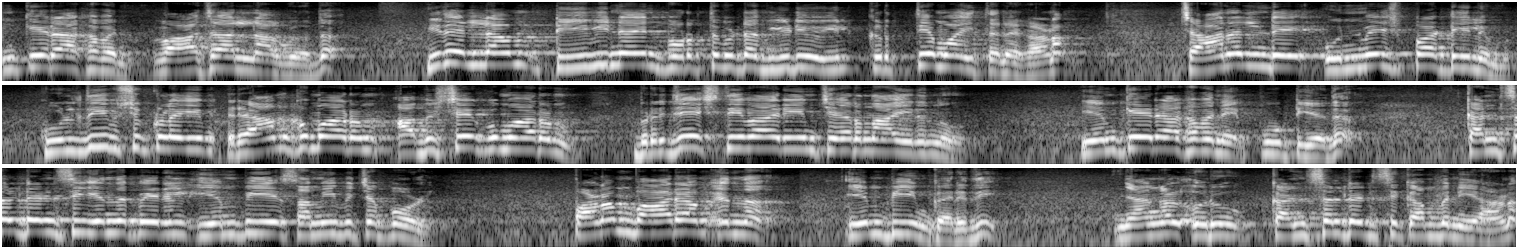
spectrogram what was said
എം കെ രാഘവൻ വാചാലനാകുന്നത്. ഇതെല്ലാം ടി വി നയൻ പുറത്തുവിട്ട വീഡിയോയിൽ കൃത്യമായി തന്നെ കാണാം. ചാനലിന്റെ ഉന്മേഷ് പാട്ടീലും കുൽദീപ് ശുക്ലയും രാംകുമാറും അഭിഷേക് കുമാറും ബ്രിജേഷ് തിവാരിയും ചേർന്നായിരുന്നു എം കെ രാഘവനെ പൂട്ടിയത്. കൺസൾട്ടൻസി എന്ന പേരിൽ എം പിയെ സമീപിച്ചപ്പോൾ പണം വാരാം എന്ന് എം പിയും കരുതി. ഞങ്ങൾ ഒരു കൺസൾട്ടൻസി കമ്പനിയാണ്.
